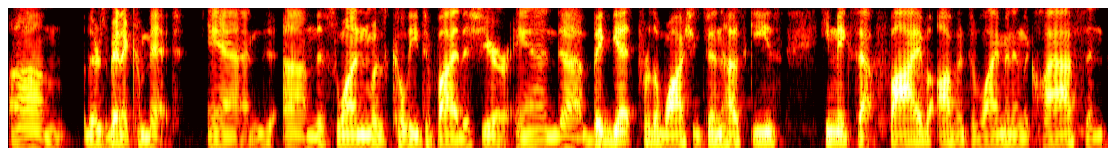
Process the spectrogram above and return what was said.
um, there's been a commit. And um, this one was Khalid Tafai this year. And uh, big get for the Washington Huskies. He makes that five offensive linemen in the class, and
